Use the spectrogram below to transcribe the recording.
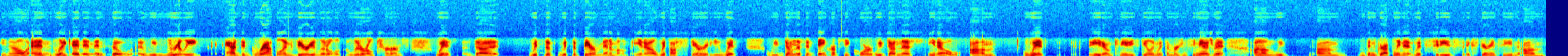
you know, and like and and, and so we've really had to grapple in very little literal terms with the with the with the bare minimum, you know, with austerity, with we've done this in bankruptcy court, we've done this, you know, um, with you know communities dealing with emergency management. Um, we've um, been grappling it with cities experiencing um,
